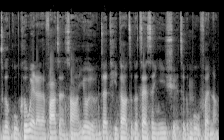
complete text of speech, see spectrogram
这个骨科未来的发展上，又有人在提到这个再生医学这个部分呢。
